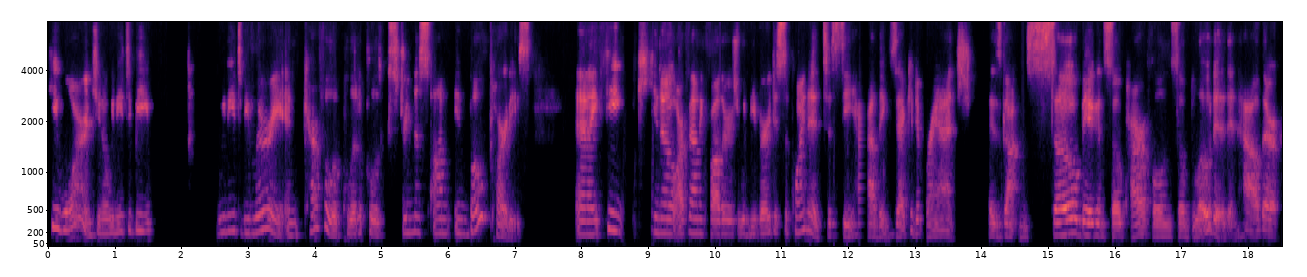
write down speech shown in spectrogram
he warned, you know, we need to be we need to be leery and careful of political extremists on in both parties. And I think, you know, our founding fathers would be very disappointed to see how the executive branch has gotten so big and so powerful and so bloated and how they're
